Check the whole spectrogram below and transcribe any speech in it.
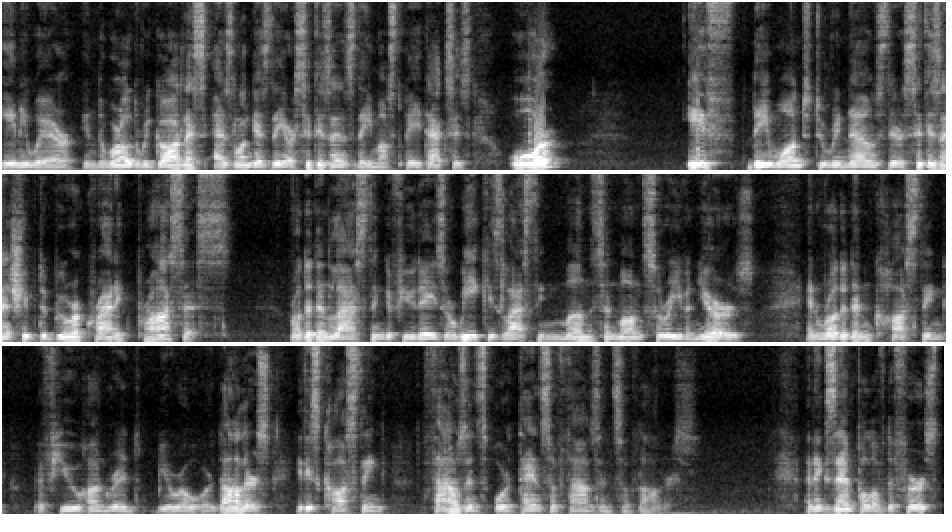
anywhere in the world, regardless, as long as they are citizens, they must pay taxes. Or if they want to renounce their citizenship, the bureaucratic process, rather than lasting a few days or week, is lasting months and months or even years. And rather than costing a few hundred euro or dollars, it is costing thousands or tens of thousands of dollars. An example of the first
